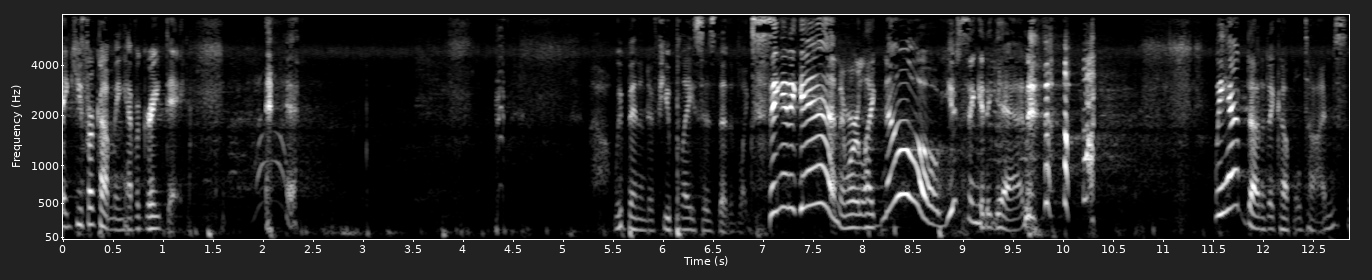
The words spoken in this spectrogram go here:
Thank you for coming. Have a great day. We've been in a few places that have like, sing it again. And we're like, no, you sing it again. we have done it a couple times.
